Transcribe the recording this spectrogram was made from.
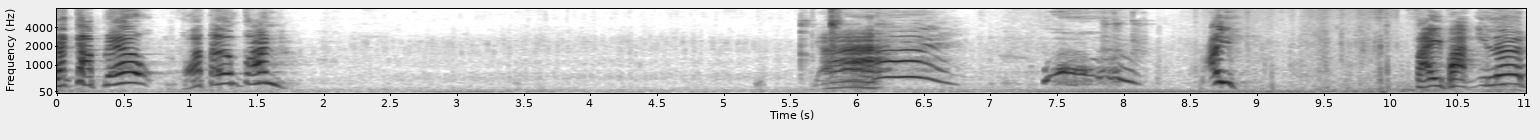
จะกลับแล้ว ขอเติมก่อนอ่าอู้ไอใส่ผักอีเลิศ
